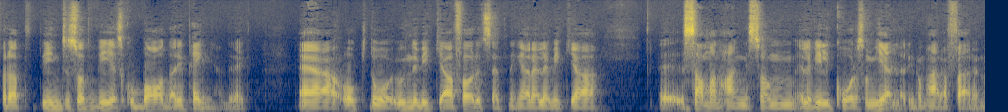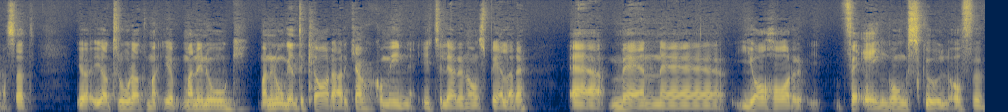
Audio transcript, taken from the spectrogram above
För att det är inte så att VSK badar i pengar direkt. Eh, och då under vilka förutsättningar eller vilka eh, sammanhang som, eller villkor som gäller i de här affärerna. Så att jag, jag tror att man, man, är nog, man är nog inte klara. Det kanske kommer in ytterligare någon spelare. Eh, men eh, jag har för en gångs skull och för,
